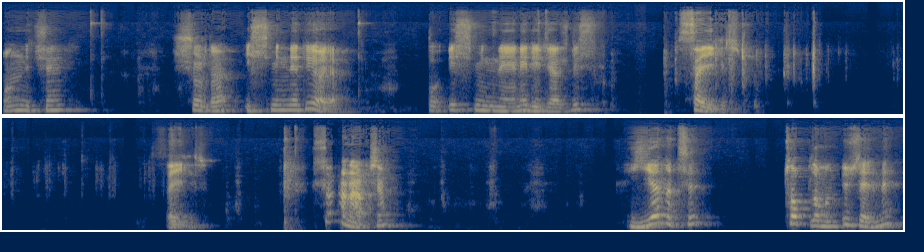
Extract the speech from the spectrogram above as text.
onun için şurada ismin ne diyor ya? Bu ismin neye ne diyeceğiz biz? Sayı gir. Sayı gir. Sonra ne yapacağım? Yanıtı toplamın üzerine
